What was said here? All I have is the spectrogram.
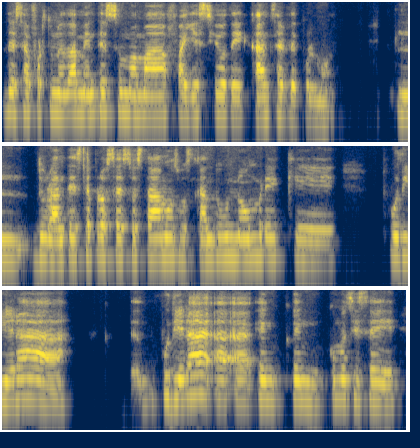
desafortunadamente su mamá falleció de cáncer de pulmón. Durante este proceso estábamos buscando un nombre que pudiera, pudiera ¿cómo se dice?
